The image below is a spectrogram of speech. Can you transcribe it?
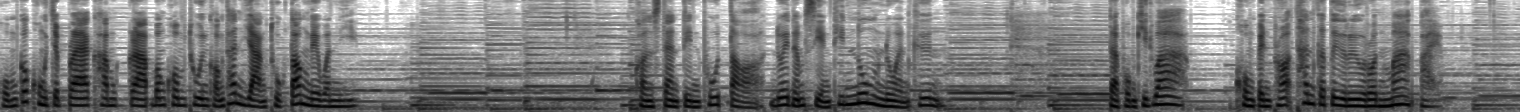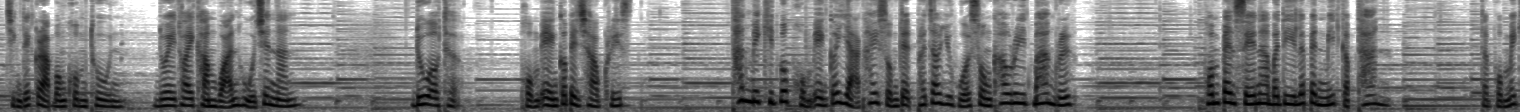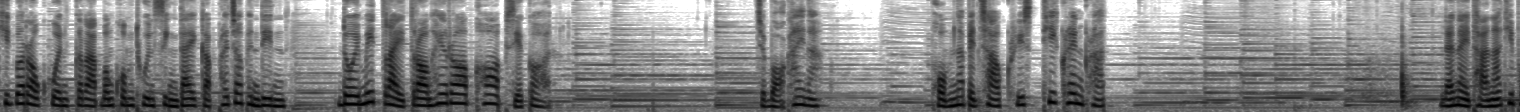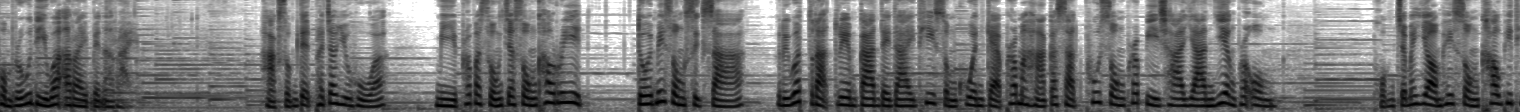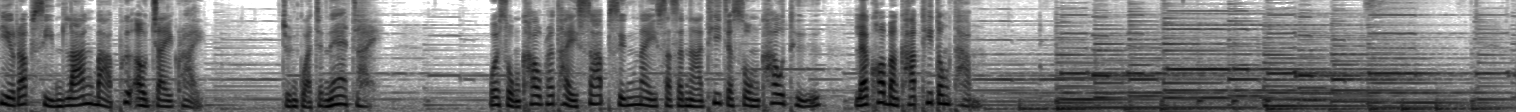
ผมก็คงจะแปลคำกราบบังคมทูลของท่านอย่างถูกต้องในวันนี้ คอนสแตนตินพูดต่อด้วยน้ำเสียงที่นุ่มนวลขึ้น แต่ผมคิดว่า คงเป็นเพราะท่านกระตือรือร้นมากไป จึงได้กราบบังคมทูลด้วยถ้อยคำหวานหูเช่นนั้น ดูเอาเถอะ ผมเองก็เป็นชาวคริสต์ท่านไม่คิดว่าผมเองก็อยากให้สมเด็จพระเจ้าอยู่หัวทรงเข้ารีดบ้างหรือ ผมเป็นเสนาบดีและเป็นมิตรกับท่าน แต่ผมไม่คิดว่าเราควรกราบบังคมทูลสิ่งใดกับพระเจ้าแผ่นดิน โดยไม่ไตร่ตรองให้รอบคอบเสียก่อน จะบอกให้นะ ผมน่ะเป็นชาวคริสต์ที่เคร่งครัด และในฐานะที่ผมรู้ดีว่าอะไรเป็นอะไร หากสมเด็จพระเจ้าอยู่หัว มีพระประสงค์จะทรงเข้ารีด โดยไม่ทรงศึกษาหรือว่าตระเตรียมการใด ๆ ที่สมควรแก่พระมหากษัตริย์ผู้ทรงพระปีชายานเยี่ยงพระองค์ ผมจะไม่ยอมให้ทรงเข้าพิธีรับศีลล้างบาปเพื่อเอาใจใคร จนกว่าจะแน่ใจ ว่าทรงเข้าพระไถ่ทราบซึ้งในศาสนาที่จะทรงเข้าถือ และข้อบังคับที่ต้องทำ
